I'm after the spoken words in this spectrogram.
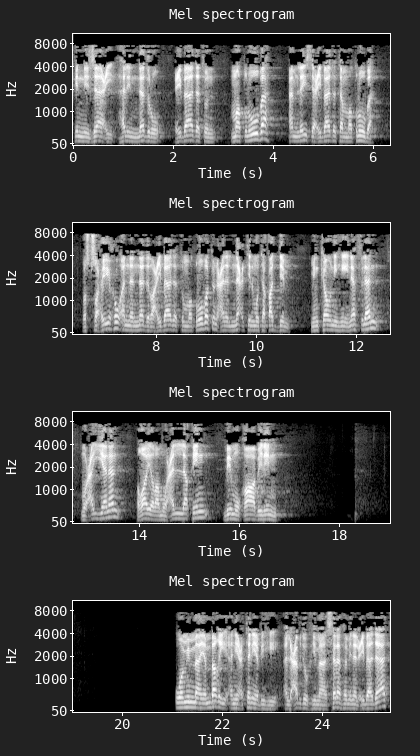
في النزاع هل النذر عبادة مطلوبة أم ليس عبادة مطلوبة؟ والصحيح أن النذر عبادة مطلوبة على النعت المتقدم من كونه نفلا معينا غير معلق بمقابل. ومما ينبغي أن يعتني به العبد فيما سلف من العبادات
